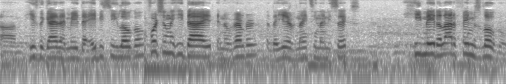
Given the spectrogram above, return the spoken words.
Um, he's the guy that made the ABC logo. Fortunately, he died in November of the year of 1996. He made a lot of famous logos.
